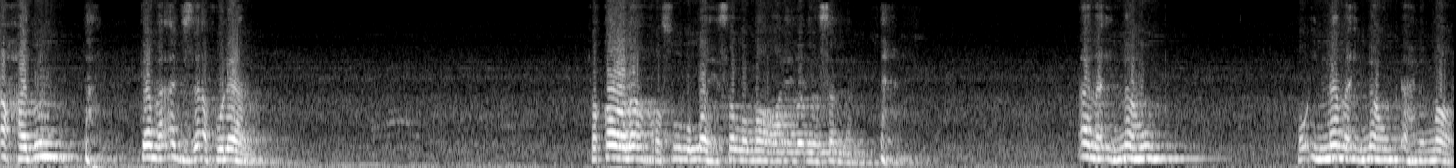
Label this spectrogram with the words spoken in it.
أحد كما أجزأ فلان. فقال رسول الله صلى الله عليه وسلم أما إنه وإنما إنه من أهل النار.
